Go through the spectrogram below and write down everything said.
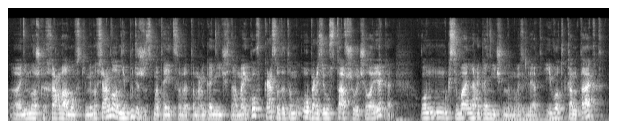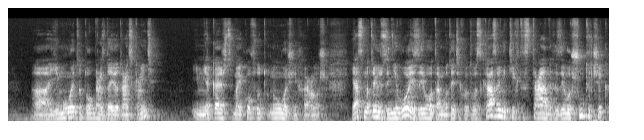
э, немножко харламовскими, но все равно он не будет же смотреться в этом органично. А Майков как раз в этом образе уставшего человека, он максимально органичен, на мой взгляд. И вот контакт а, ему этот образ дает раскрыть, и мне кажется, Майков тут, ну, очень хорош. Я смотрю за него, из-за его там вот этих вот высказываний каких-то странных, из-за его шуточек,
